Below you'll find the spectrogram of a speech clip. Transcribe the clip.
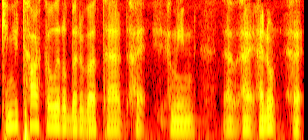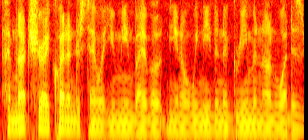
can you talk a little bit about that? I, I mean, I, I don't. I, I'm not sure I quite understand what you mean by about you know we need an agreement on what is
